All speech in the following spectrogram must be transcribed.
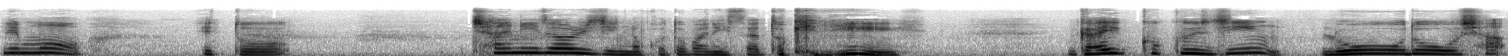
でもえっと Chinese origin の言葉にした時に外国人労働者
